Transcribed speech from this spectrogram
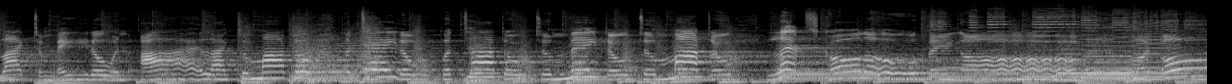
like tomato and I like tomato. Potato, potato, tomato, tomato. Let's call the whole thing off. But oh,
